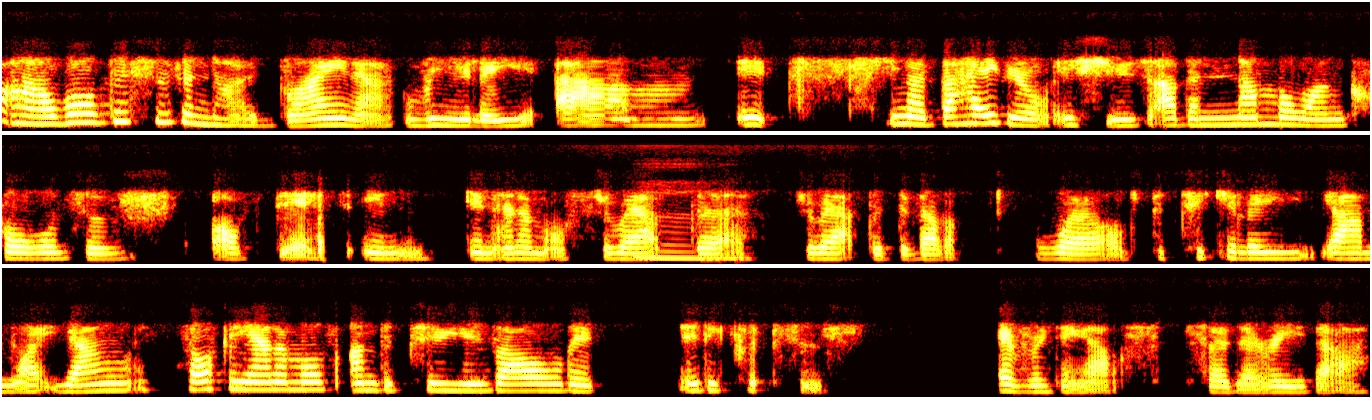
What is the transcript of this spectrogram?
Oh, well, this is a no brainer, really. Um, it's, you know, behavioural issues are the number one cause of, of death in, in animals throughout Mm. the throughout the developed world, particularly um, like young, healthy animals under two years old. It, it eclipses everything else. So they're either,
